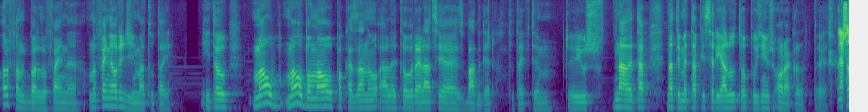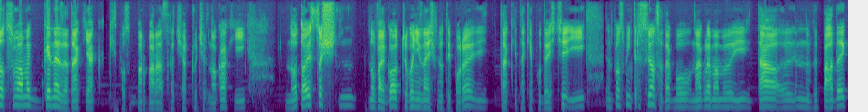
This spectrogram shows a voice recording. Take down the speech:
Orfan bardzo fajne. Ono fajny origin ma tutaj. I to mało, mało bo mało pokazano, ale tą relację z Badger tutaj w tym, czyli już na, etap, na tym etapie serialu to później już Oracle to jest. Znaczy no, to mamy genezę, tak? Jak, w jaki sposób Barbara straciła czucie w nogach i no to jest coś nowego, czego nie znaliśmy do tej pory i takie, takie podejście i w ten sposób interesujące, tak, bo nagle mamy i ta, ten wypadek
